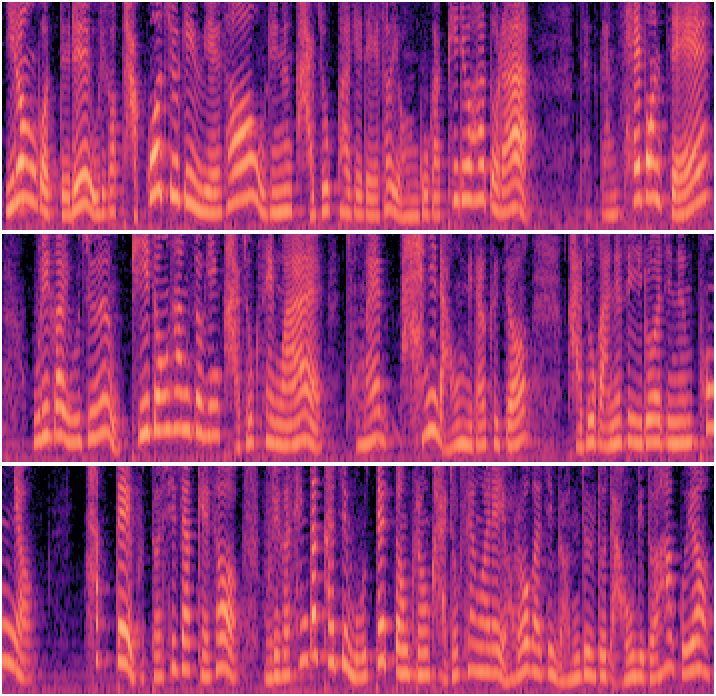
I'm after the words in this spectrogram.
이런 것들을 우리가 바꿔주기 위해서 우리는 가족학에 대해서 연구가 필요하더라. 그 다음 세 번째, 우리가 요즘 비정상적인 가족 생활 정말 많이 나옵니다. 그죠? 가족 안에서 이루어지는 폭력, 학대부터 시작해서 우리가 생각하지 못했던 그런 가족 생활의 여러 가지 면들도 나오기도 하고요.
